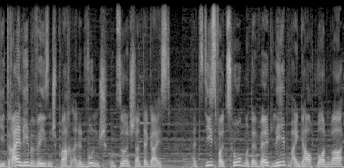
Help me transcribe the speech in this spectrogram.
Die drei Lebewesen sprachen einen Wunsch und so entstand der Geist. Als dies vollzogen und der Welt Leben eingehaucht worden war,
